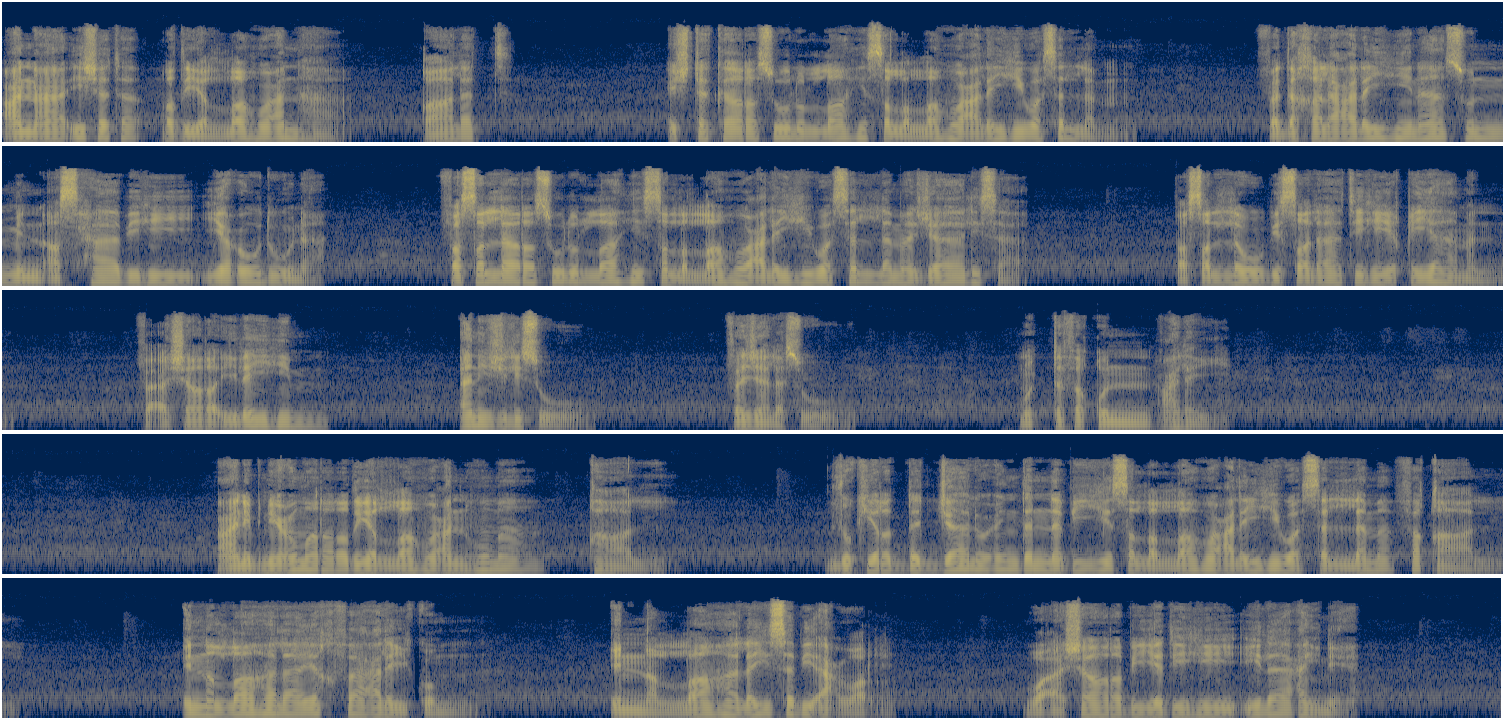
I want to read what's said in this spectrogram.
عن عائشة رضي الله عنها قالت اشتكى رسول الله صلى الله عليه وسلم فدخل عليه ناس من أصحابه يعودونه. فصلى رسول الله صلى الله عليه وسلم جالسا فصلوا بصلاته قياما فأشار إليهم أن اجلسوا فجلسوا. متفق عليه. عن ابن عمر رضي الله عنهما قال ذكر الدجال عند النبي صلى الله عليه وسلم فقال إن الله لا يخفى عليكم إن الله ليس بأعور وأشار بيده إلى عينه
